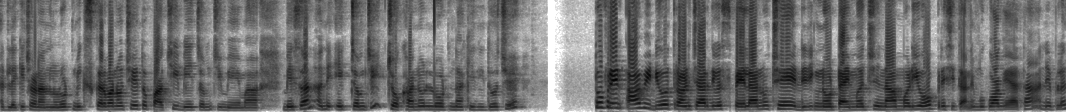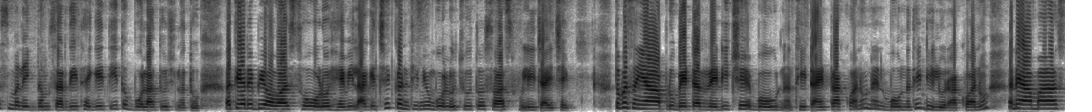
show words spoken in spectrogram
એટલે કે ચણાનો લોટ મિક્સ કરવાનો છે. તો પાછી બે ચમચી મેં એમાં બેસન અને એક ચમચી ચોખાનો લોટ નાખી દીધો છે. તો ફ્રેન્ડ આ વીડિયો ત્રણ ચાર દિવસ પહેલાંનો છે. એડિટિંગનો ટાઈમ જ ના મળ્યો. પ્રેસિતાને મૂકવા ગયા હતા અને પ્લસ મને એકદમ શરદી થઈ ગઈ હતી તો બોલાતું જ નહોતું. અત્યારે બી અવાજ થોડો હેવી લાગે છે. કન્ટિન્યુ બોલું છું તો શ્વાસ ફૂલી જાય છે. તો બસ અહીંયા આપણું બેટર રેડી છે. બહુ નથી ટાઈટ રાખવાનું ને બહુ નથી ઢીલું રાખવાનું. અને આમાં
